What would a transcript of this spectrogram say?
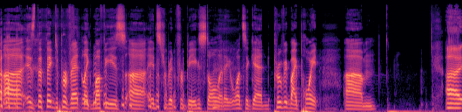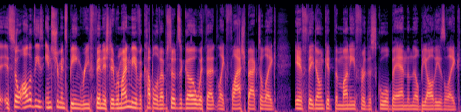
uh, is the thing to prevent like Muffy's uh, instrument from being stolen. And once again, proving my point. Um, Uh, so all of these instruments being refinished, it reminded me of a couple of episodes ago with that like flashback to like if they don't get the money for the school band, then there'll be all these like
